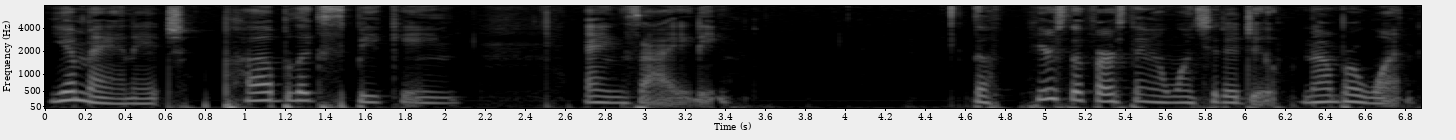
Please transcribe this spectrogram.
you manage public speaking anxiety? The, here's the first thing I want you to do. Number one,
